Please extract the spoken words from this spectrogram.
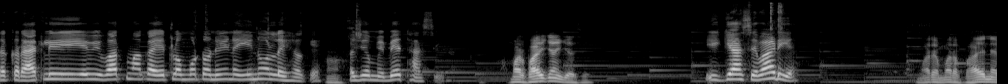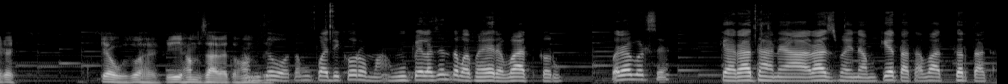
નકર આટલી એવી વાતમાં કાંઈ એટલો મોટો નિર્ણય એ ન લઈ શકે. હજી અમે બેઠા છીએ. મારા ભાઈ ક્યાં ગયા છે? એ ગયા છે વાડીએ. મારે મારા ભાઈને કંઈક કેવું જોહે એ સમજાવે તો આમ તમે ઉપાધિ કરો માં. હું પહેલાં છે ને તમારા ભાઈ વાત કરું. બરાબર છે? કે આ રાધા ને આ રાજભાઈને આમ કહેતા હતા વાત કરતા હતા.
